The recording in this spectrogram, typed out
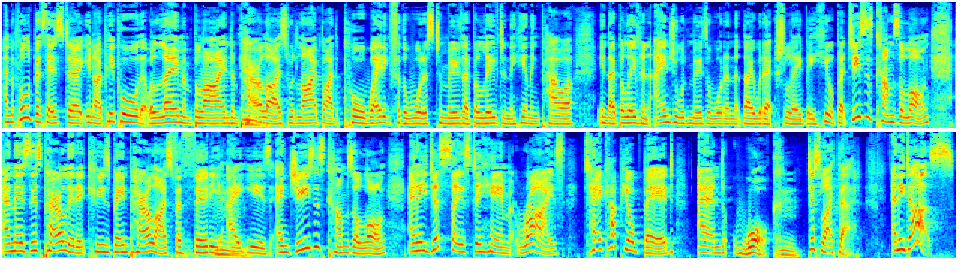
and the pool of Bethesda, you know, people that were lame and blind and hmm. paralyzed would lie by the pool waiting for the waters to move. They believed in the healing power and they believed an angel would move the water and that they would actually be healed. But Jesus comes along and there's this paralytic who's been paralyzed for 38 hmm. years and Jesus comes along and he just says to him, rise, take up your bed and walk. Just like that. And he does.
